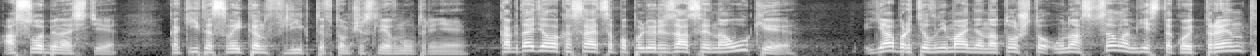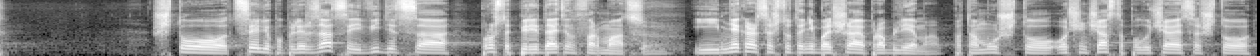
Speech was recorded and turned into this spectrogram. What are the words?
особенности, какие-то свои конфликты, в том числе внутренние. Когда дело касается популяризации науки, я обратил внимание на то, что у нас в целом есть такой тренд – что целью популяризации видится просто передать информацию. И мне кажется, что это небольшая проблема, потому что очень часто получается, что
